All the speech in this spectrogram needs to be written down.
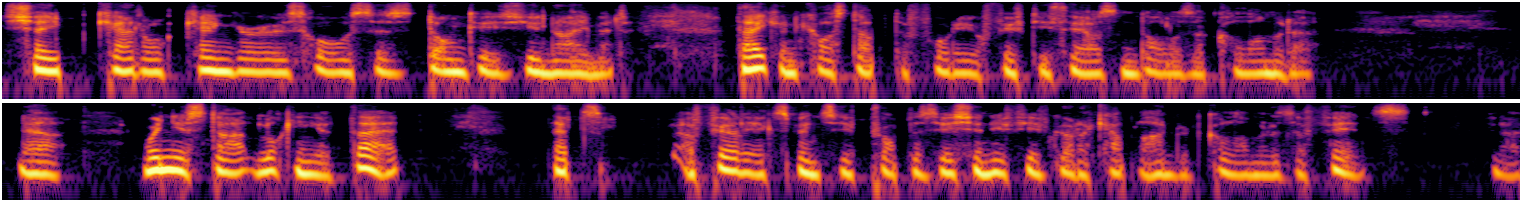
sheep, cattle, kangaroos, horses, donkeys, you name it. They can cost up to forty or fifty thousand dollars a kilometre. Now, when you start looking at that, that's a fairly expensive proposition if you've got a couple of hundred kilometres of fence. You know,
